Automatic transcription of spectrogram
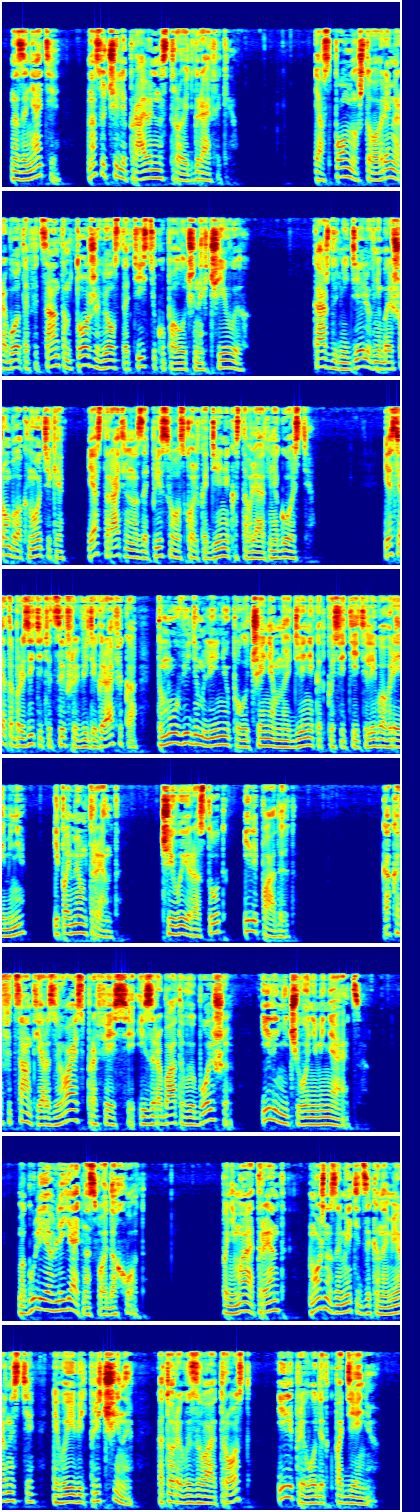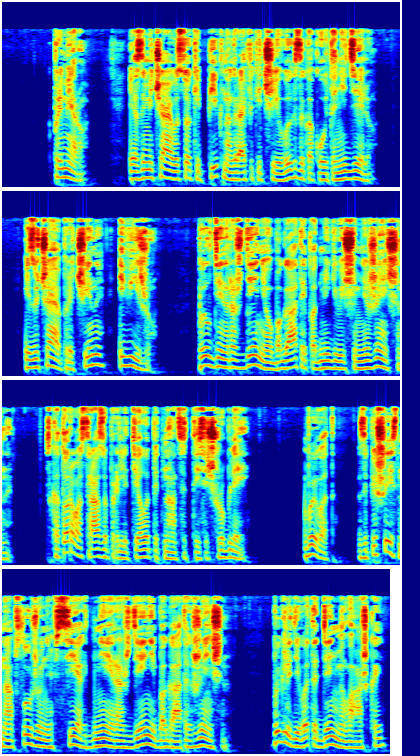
На занятии нас учили правильно строить графики. Я вспомнил, что во время работы официантом тоже вел статистику полученных чаевых. Каждую неделю в небольшом блокнотике я старательно записывал, сколько денег оставляют мне гости. Если отобразить эти цифры в виде графика, то мы увидим линию получения мной денег от посетителей во времени и поймем тренд – чаевые растут или падают. Как официант я развиваюсь в профессии и зарабатываю больше или ничего не меняется? Могу ли я влиять на свой доход? Понимая тренд, можно заметить закономерности и выявить причины, которые вызывают рост или приводят к падению. К примеру, я замечаю высокий пик на графике чаевых за какую-то неделю. Изучаю причины и вижу. Был день рождения у богатой подмигивающей мне женщины, которого сразу прилетело 15 тысяч рублей. Вывод. Запишись на обслуживание всех дней рождений богатых женщин. Выгляди в этот день милашкой,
